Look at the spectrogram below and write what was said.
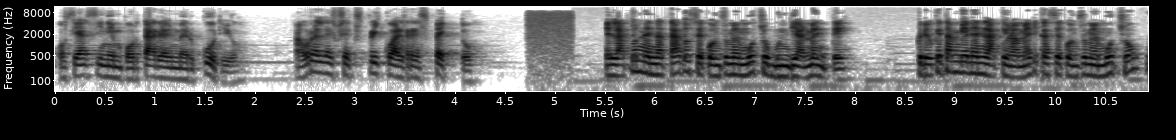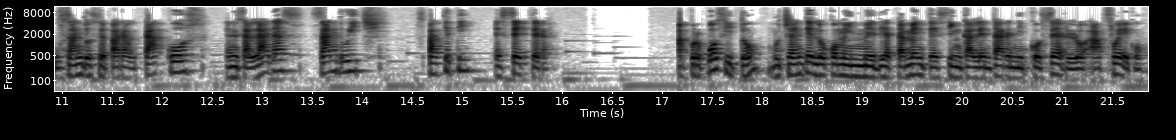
o sea sin importar el mercurio. Ahora les explico al respecto. El atún enlatado se consume mucho mundialmente. Creo que también en Latinoamérica se consume mucho usándose para tacos, ensaladas, sándwich, spaghetti, etc. A propósito, mucha gente lo come inmediatamente sin calentar ni cocerlo a fuego,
